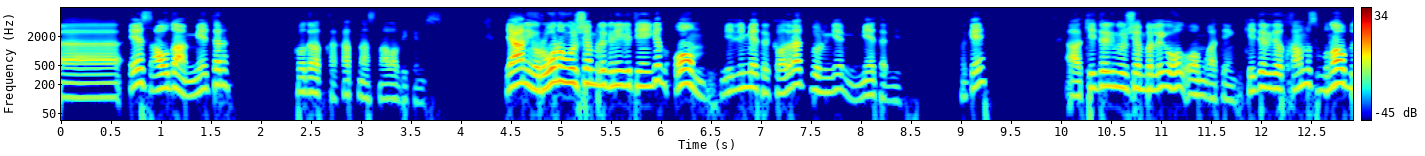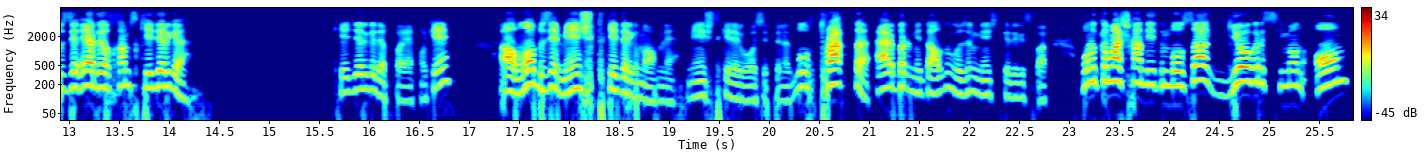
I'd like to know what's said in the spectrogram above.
ә, с аудан метр квадратқа қатынасын алады екенбіз. Яғни роның өлшем бірлігі неге тең екен? Ом миллиметр квадрат бөлінген метр дейді. Окей? Ал кедергінің өлшем бірлігі ол омға тең. Кедергі деп отқанымыз мынау бізде r деп отқанымыз кедергі. Кедергі деп қояйық окей? Ал мынау бізде меншікті кедергі мынау міне. Меншікті кедергі болып есептелінеді бұл тұрақты әрбір металлдың өзінің меншікті кедергісі бар. Бұны кім ашқан дейтін болса геогр симон ом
